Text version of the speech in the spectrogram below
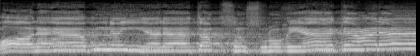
قال يا بني لا تقصص رؤياك على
